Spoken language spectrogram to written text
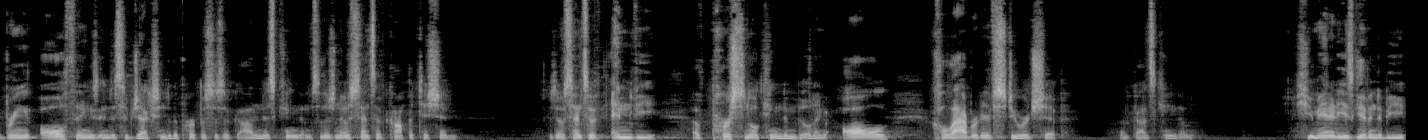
bringing all things into subjection to the purposes of God and his kingdom. So there's no sense of competition. There's no sense of envy, of personal kingdom building, all collaborative stewardship of God's kingdom. Humanity is given to be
